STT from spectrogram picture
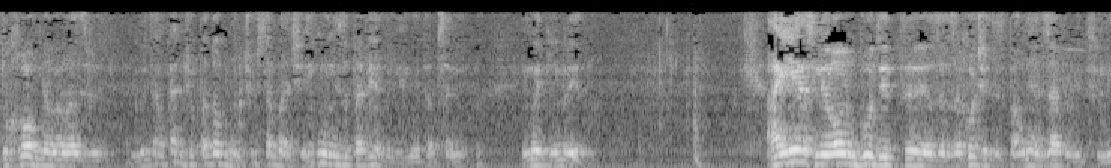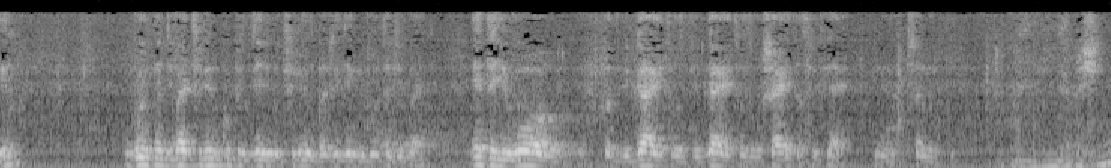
духовного возвышения. Говорит, там ничего подобного, чушь собачья. Ему не заповедано, ему это абсолютно ему это не вредно. А если он будет, э, захочет исполнять заповедь филин, будет надевать филин, купит где-нибудь филин, большие деньги будет одевать, это его продвигает, воздвигает, возвышает, осветляет. Не, абсолютно. Не запрещено?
